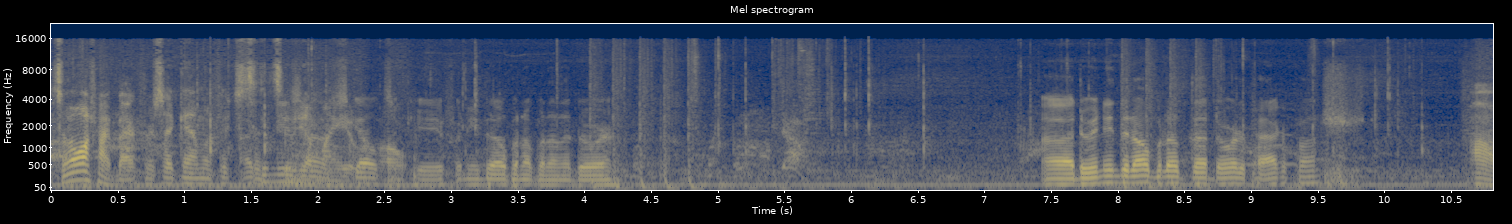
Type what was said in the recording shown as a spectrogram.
Someone watch my back for a second. I'm gonna fix I this can use on my my skeleton oh. key if we need to open up another door. Uh, do we need to open up that door to pack a punch? Oh,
